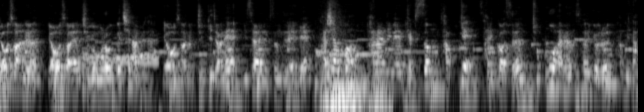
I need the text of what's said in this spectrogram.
여호수아는 여호수아의 죽음으로 끝이 납니다. 여호수아는 죽기 전에 이스라엘 백성들에게 다시 한번 하나님의 백성답게 살 것을 촉구하는 설교를 합니다.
